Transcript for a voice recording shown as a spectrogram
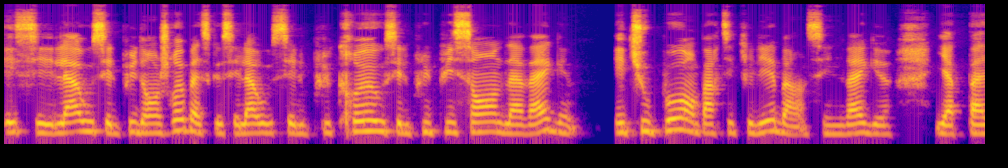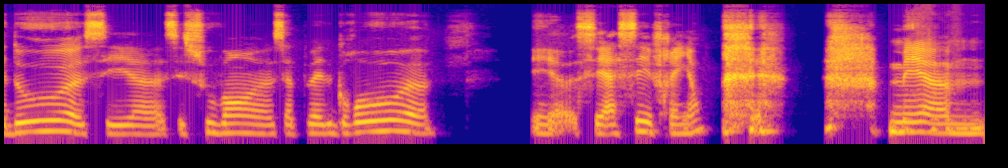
Et c'est là où c'est le plus dangereux parce que c'est là où c'est le plus creux, où c'est le plus puissant de la vague. Et Tupo en particulier, ben c'est une vague, il n'y a pas d'eau, c'est c'est souvent ça peut être gros et c'est assez effrayant. mais euh,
